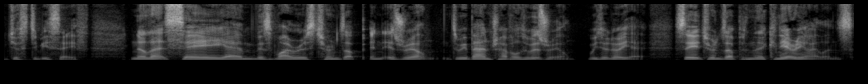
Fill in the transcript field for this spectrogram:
just to be safe. Now, let's say um, this virus turns up in Israel. Do we ban travel to Israel? We don't know yet. Say it turns up in the Canary Islands.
